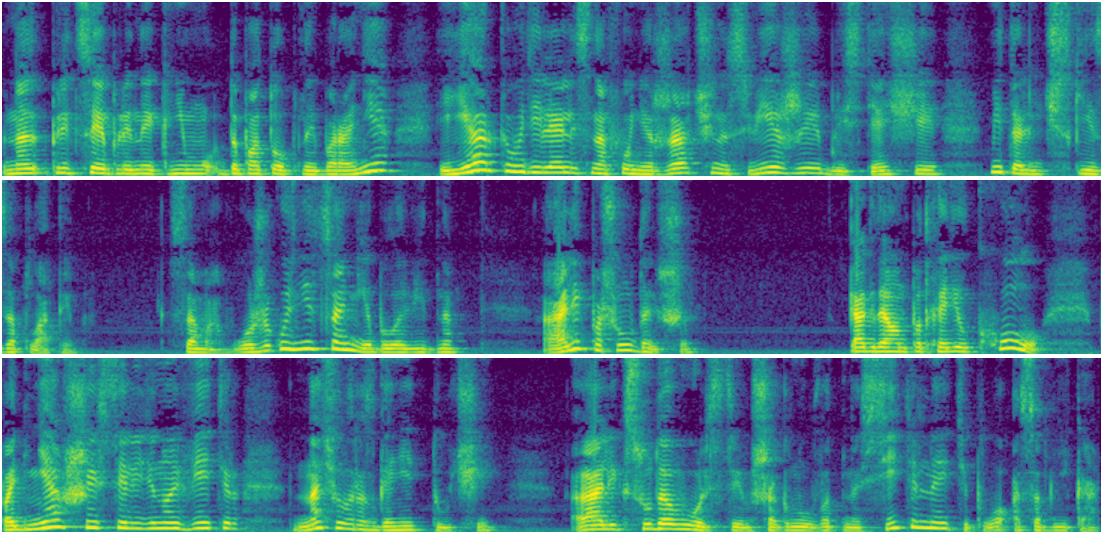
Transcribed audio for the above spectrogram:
На прицепленной к нему допотопной бароне ярко выделялись на фоне ржавчины свежие, блестящие металлические заплаты. Самого же кузнеца не было видно. Алик пошел дальше. Когда он подходил к холлу, поднявшийся ледяной ветер начал разгонять тучи. Алик с удовольствием шагнул в относительное тепло особняка.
